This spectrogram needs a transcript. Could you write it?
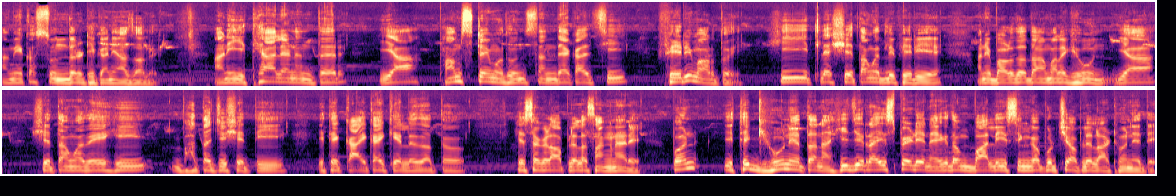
आम्ही एका सुंदर ठिकाणी आज आलो आहे आणि इथे आल्यानंतर या फार्मस्टेमधून संध्याकाळची फेरी मारतो आहे ही इथल्या शेतामधली फेरी आहे. आणि बाळूदादा आम्हाला घेऊन या शेतामध्ये ही भाताची शेती इथे काय काय केलं जातं हे सगळं आपल्याला सांगणार आहे. पण इथे घेऊन येताना ही जी राईस पेड आहे ना एकदम बाली सिंगापूरची आपल्याला आठवण येते.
